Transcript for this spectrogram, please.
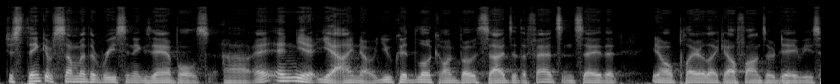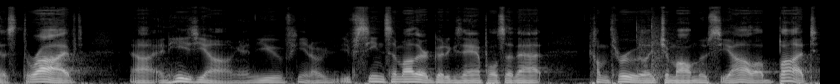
just think of some of the recent examples. Uh, and, and, you know, yeah, I know you could look on both sides of the fence and say that, you know, a player like Alphonso Davies has thrived uh, and he's young and you've, you know, you've seen some other good examples of that come through like Jamal Musiala, but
